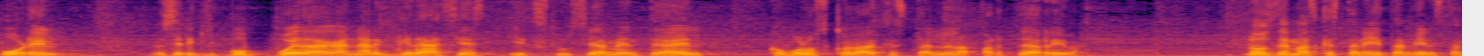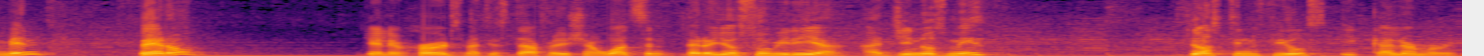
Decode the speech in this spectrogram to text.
por él. No sé si el equipo pueda ganar gracias y exclusivamente a él, como los quarterbacks que están en la parte de arriba. Los demás que están ahí también están bien, pero Jalen Hurts, Matthew Stafford y Sean Watson, pero yo subiría a Gino Smith, Justin Fields y Kyler Murray.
